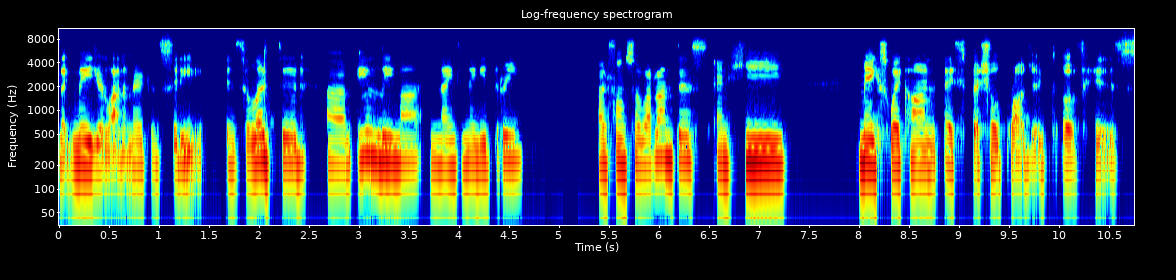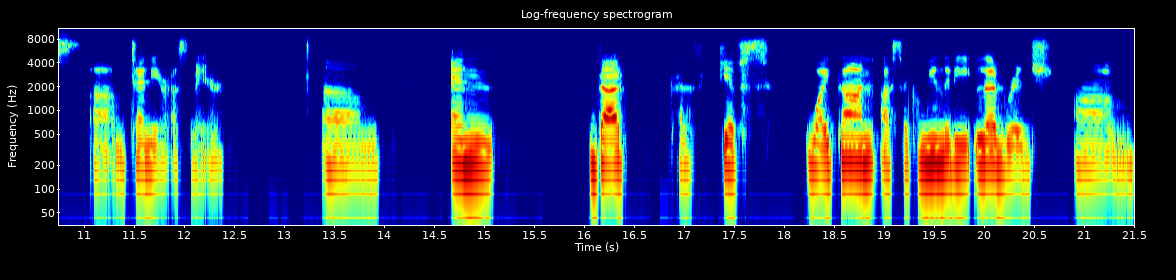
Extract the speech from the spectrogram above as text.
like major Latin American city is elected um, in Lima in 1983, Alfonso Barrantes, and he makes Huaycan a special project of his um, tenure as mayor. And that kind of gives Huaycan as a community leverage um,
